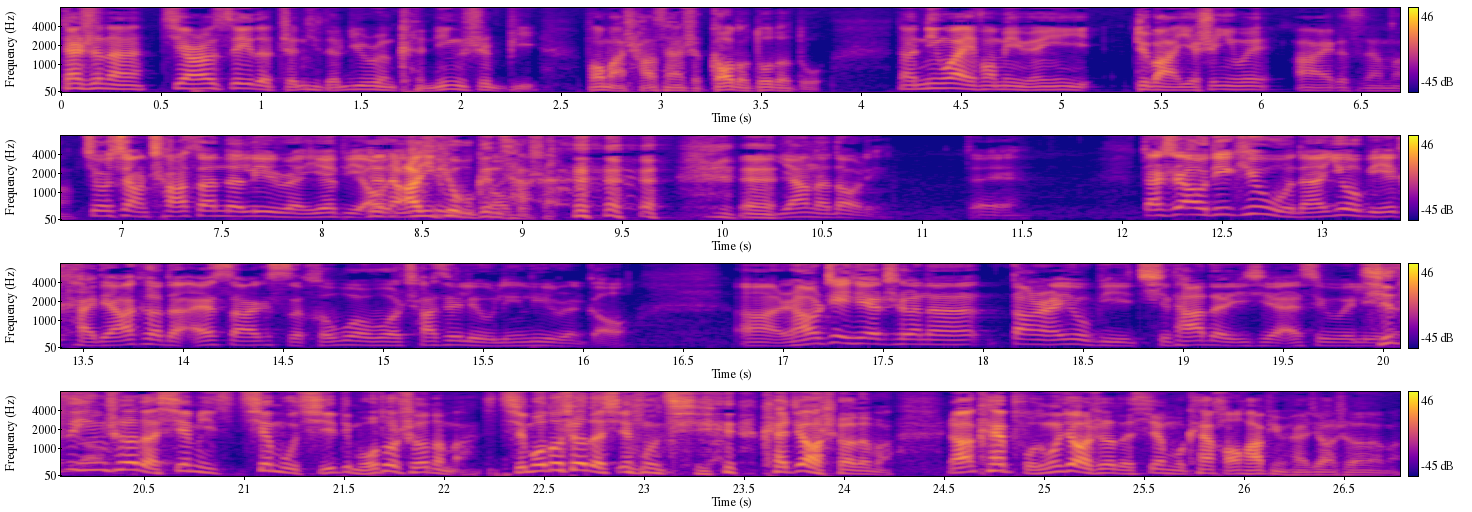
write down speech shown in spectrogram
但是呢，G R C 的整体的利润肯定是比宝马叉三是高得多得多。那另外一方面原因，对吧？也是因为 RX 三嘛。就像叉三的利润也比奥迪 Q 五更惨，一样的道理。对。但是奥迪 Q 五呢，又比凯迪拉克的 SX 和沃尔沃 x C 六零利润高，啊，然后这些车呢，当然又比其他的一些 SUV 骑自行车的羡慕羡慕骑摩托车的嘛，骑摩托车的羡慕骑开轿车的嘛，然后开普通轿车的羡慕开豪华品牌轿车的嘛，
